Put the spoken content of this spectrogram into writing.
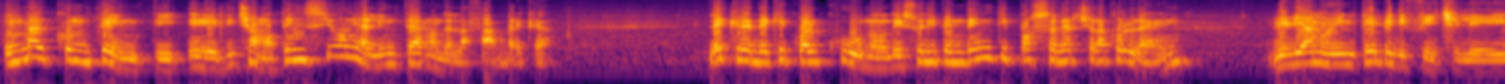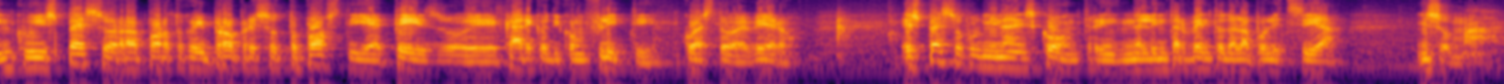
in malcontenti e, diciamo, tensioni all'interno della fabbrica. Lei crede che qualcuno dei suoi dipendenti possa avercela con lei? Viviamo in tempi difficili, in cui spesso il rapporto con i propri sottoposti è teso e carico di conflitti, questo è vero. E spesso culmina in scontri, nell'intervento della polizia. Insomma,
